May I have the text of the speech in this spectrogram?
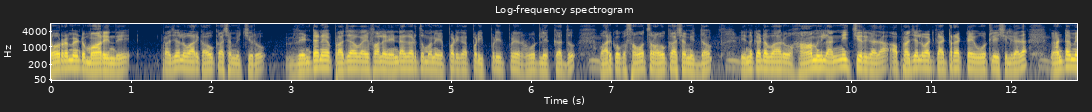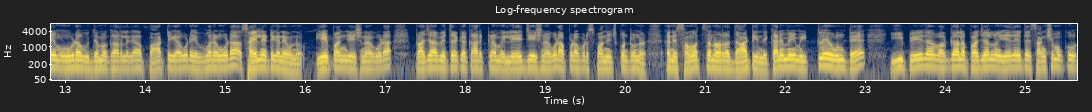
గవర్నమెంట్ మారింది ప్రజలు వారికి అవకాశం ఇచ్చారు వెంటనే ప్రజా వైఫల్యం ఎండగడుతూ మనం ఎప్పటికప్పుడు ఇప్పుడిప్పుడే రోడ్లు ఎక్కద్దు. వారికి ఒక సంవత్సరం అవకాశం ఇద్దాం. ఎందుకంటే వారు హామీలు అన్ని ఇచ్చారు కదా. ఆ ప్రజలు వాటికి అట్రాక్ట్ అయ్యి ఓట్లు వేసారు కదా. అంటే మేము కూడా ఉద్యమకారులుగా పార్టీగా కూడా ఎవ్వరం కూడా సైలెంట్గానే ఉన్నాం. ఏ పని చేసినా కూడా ప్రజా వ్యతిరేక కార్యక్రమాలు ఏది చేసినా కూడా అప్పుడప్పుడు స్పందించుకుంటున్నాం కానీ సంవత్సరాల దాటింది. కానీ మేము ఇట్లే ఉంటే ఈ పేద వర్గాల ప్రజలను ఏదైతే సంక్షేమకు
